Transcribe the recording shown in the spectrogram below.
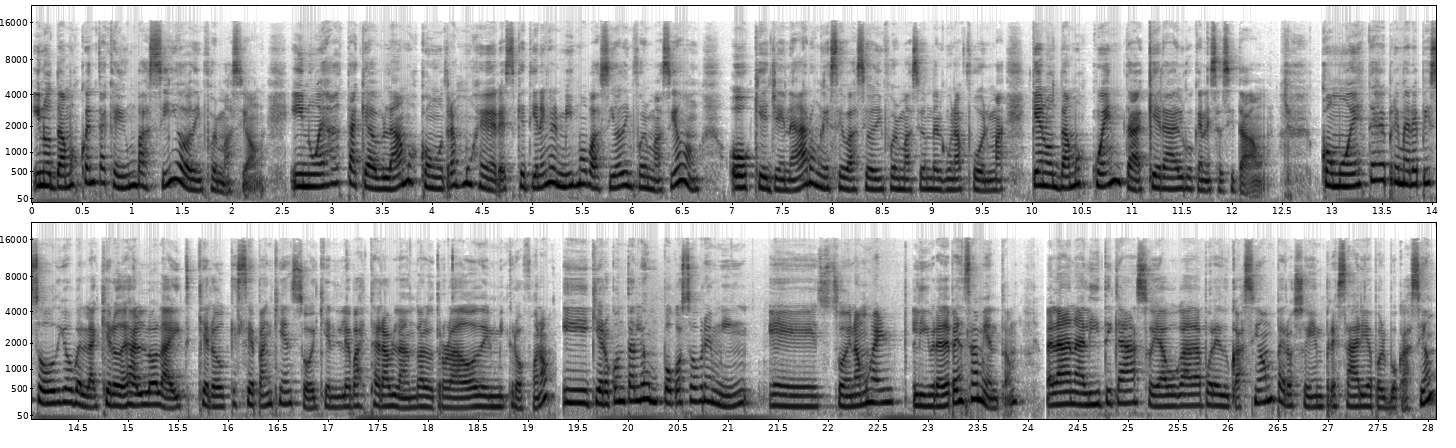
y nos damos cuenta que hay un vacío de información. Y no es hasta que hablamos con otras mujeres que tienen el mismo vacío de información o que llenaron ese vacío de información de alguna forma que nos damos cuenta que era algo que necesitábamos. Como este es el primer episodio, ¿verdad? Quiero dejarlo light, quiero que sepan quién soy, quién le va a estar hablando al otro lado del micrófono. Y quiero contarles un poco sobre mí. Eh, soy una mujer libre de pensamiento, ¿verdad? Analítica, soy abogada por educación, pero soy empresaria por vocación.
